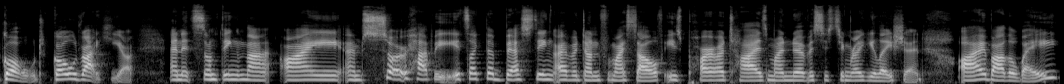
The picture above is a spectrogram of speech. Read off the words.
gold, gold right here. And it's something that I am so happy. It's like the best thing I've ever done for myself is prioritize my nervous system regulation. I, by the way,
